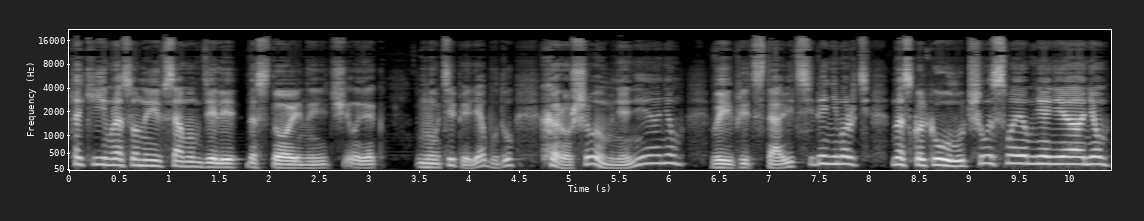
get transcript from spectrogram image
таким, раз он и в самом деле достойный человек. — ну, теперь я буду хорошего мнения о нем. Вы представить себе не можете, насколько улучшилось мое мнение о нем,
